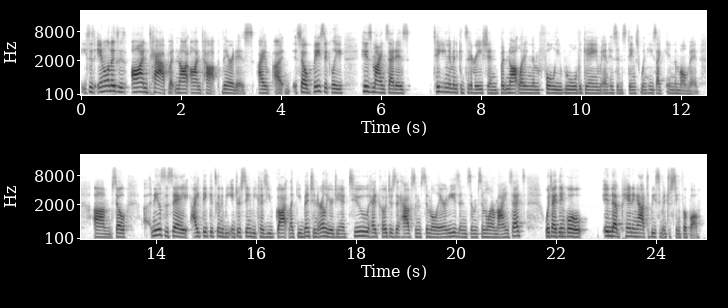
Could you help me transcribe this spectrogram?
he says analytics is on tap but not on top there it is I, I so basically his mindset is taking them into consideration but not letting them fully rule the game and his instincts when he's like in the moment um so uh, needless to say i think it's going to be interesting because you've got like you mentioned earlier jeanna two head coaches that have some similarities and some similar mindsets which i Mhm. think will end up panning out to be some interesting football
